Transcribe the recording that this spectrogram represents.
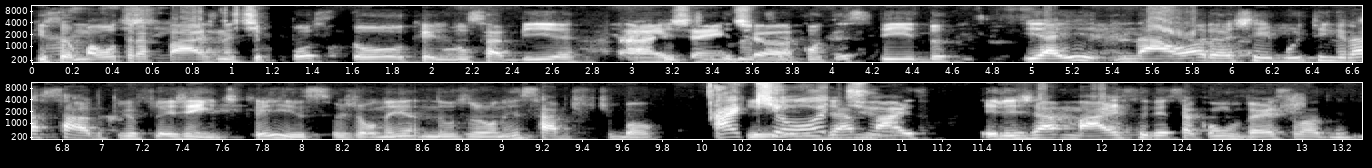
que foi uma Ai, outra gente. página que postou, que ele não sabia Ai, que gente, tinha ó. acontecido. E aí, na hora, eu achei muito engraçado, porque eu falei, gente, que isso? O João nem, o João nem sabe de futebol. Ai, Ele, que ele ódio. jamais, ele jamais teria essa conversa lá dentro.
